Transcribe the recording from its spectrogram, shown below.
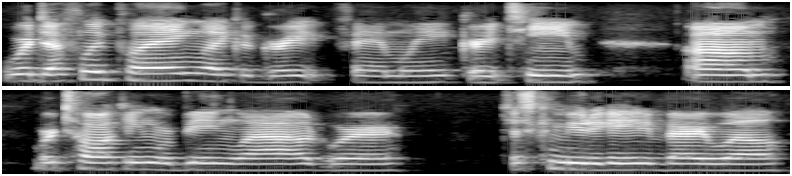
we're definitely playing like a great family, great team. Um, we're talking, we're being loud, we're just communicating very well.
